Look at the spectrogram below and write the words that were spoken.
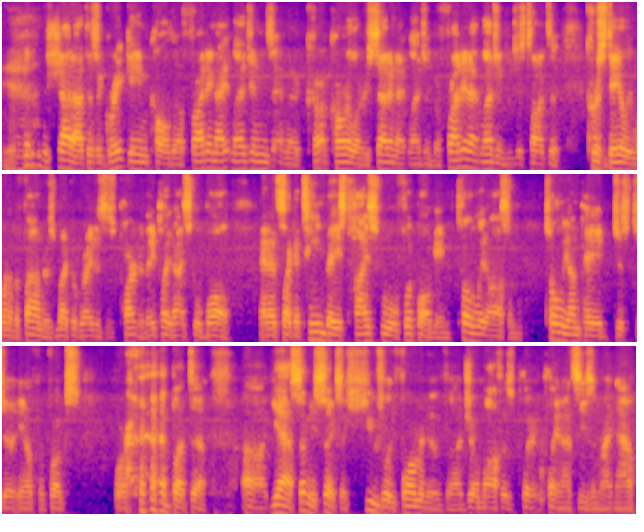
Yeah. Give a shout out. There's a great game called uh, Friday Night Legends and the car- corollary Saturday Night Legends. But Friday Night Legends, we just talked to Chris Daly, one of the founders. Michael Wright is his partner. They played high school ball, and it's like a team-based high school football game. Totally awesome. Totally unpaid, just uh, you know for folks. For but uh, uh, yeah, 76, a hugely formative. Uh, Joe Moffa's play, playing that season right now.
